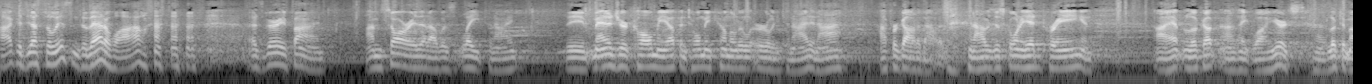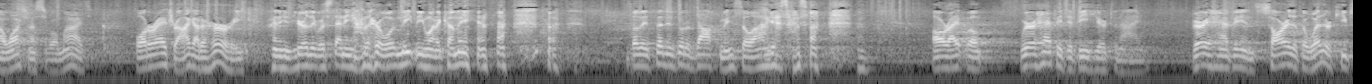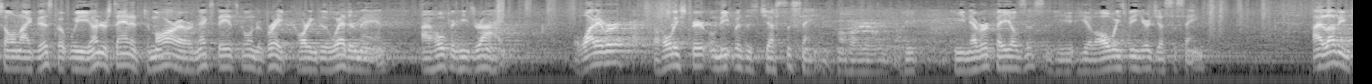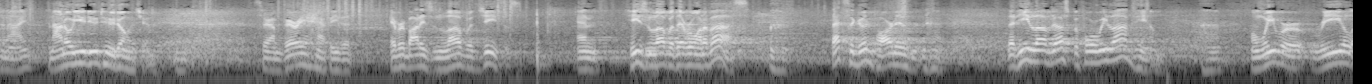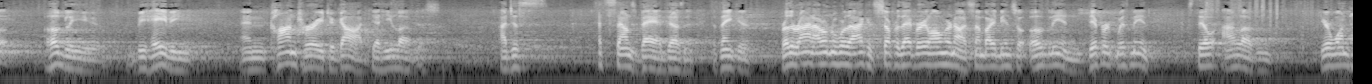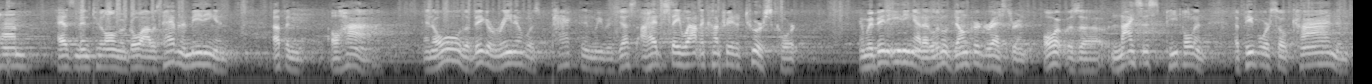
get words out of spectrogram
I could just listen to that a while. That's very fine. I'm sorry that I was late tonight. The manager called me up and told me to come a little early tonight, and I, I forgot about it. And I was just going ahead praying, and I happened to look up, and I think, well, here it's. I looked at my watch, and I said, well, my, it's quarter after. I got to hurry. And here they were standing out there, will meet me when I come in. so they said they was going to dock me, so I guess that's. All right. Well, we're happy to be here tonight. Very happy and sorry that the weather keeps on like this, but we understand that tomorrow or next day it's going to break according to the weatherman. I hope that he's right. Whatever, the Holy Spirit will meet with us just the same. He, he never fails us, and he, he'll always be here just the same. I love him tonight, and I know you do too, don't you? So I'm very happy that everybody's in love with Jesus. And He's in love with every one of us. That's the good part, isn't it? that He loved us before we loved Him. When we were real ugly, behaving, and contrary to God, yet He loved us. I just, that sounds bad, doesn't it? To think that, Brother Ryan, I don't know whether I could suffer that very long or not. Somebody being so ugly and different with me, and still I love Him. Here one time, hasn't been too long ago, I was having a meeting and up in Ohio. And oh, the big arena was packed and we were just, I had to stay out in the country at a tourist court. And we'd been eating at a little Dunkard restaurant. Oh, it was the uh, nicest people and the people were so kind and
